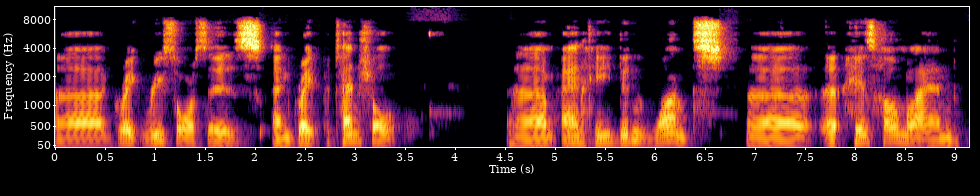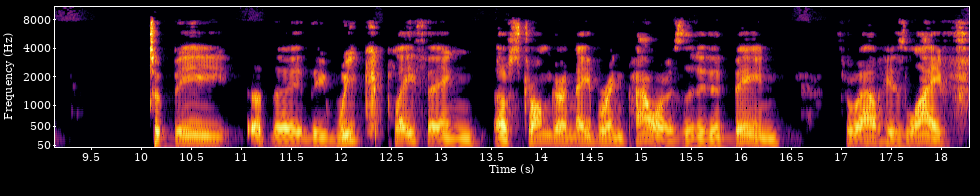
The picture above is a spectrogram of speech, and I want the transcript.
uh, great resources and great potential, um, and he didn't want uh, uh his homeland to be uh, the the weak plaything of stronger neighboring powers that it had been throughout his life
